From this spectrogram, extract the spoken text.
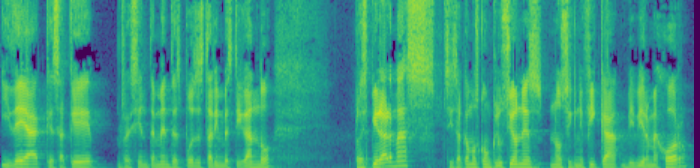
idea que saqué recientemente después de estar investigando. Respirar más, si sacamos conclusiones, no significa vivir mejor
